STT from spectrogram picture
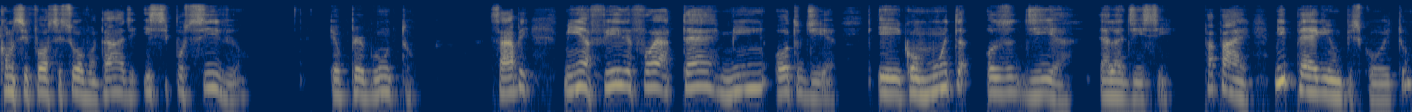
como se fosse sua vontade, e se possível, eu pergunto, sabe? Minha filha foi até mim outro dia E com muita ousadia, ela disse: Papai, me pegue um biscoito.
